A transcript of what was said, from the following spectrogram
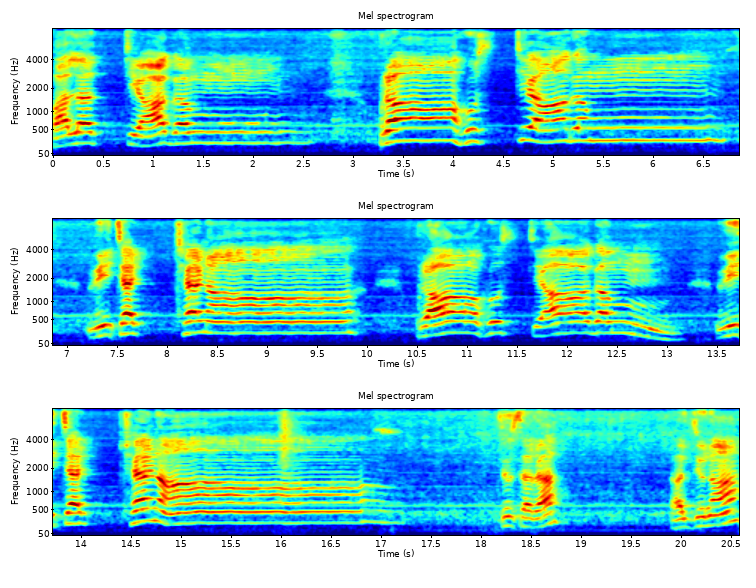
ఫలత్యాగం. ప్రాహుస్త్యాగం. విచక్షణా. ప్రాహుస్త్యాగం. విచక్షణ. చూసారా? అర్జున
